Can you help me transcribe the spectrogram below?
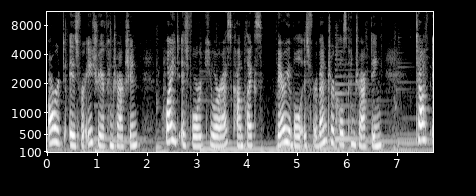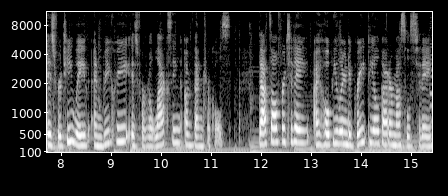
art is for atria contraction, quite is for QRS complex, variable is for ventricles contracting, tough is for T wave, and recreate is for relaxing of ventricles. That's all for today. I hope you learned a great deal about our muscles today,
